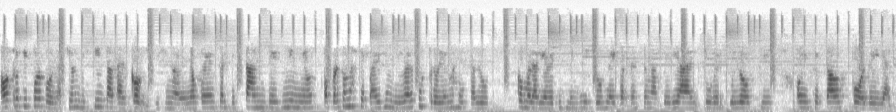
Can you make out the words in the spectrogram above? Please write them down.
a otro tipo de población distinta al COVID-19. No pueden ser gestantes, niños o personas que padecen diversos problemas de salud, como la diabetes mellitus, la hipertensión arterial, tuberculosis o infectados por VIH.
